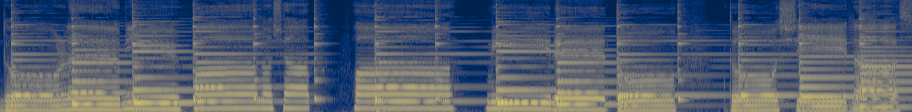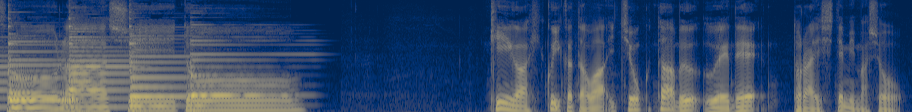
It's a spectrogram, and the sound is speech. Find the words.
ドレミファのシャープファミレドドシラソキーが低い方は1オクターブ上でトライしてみましょう。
